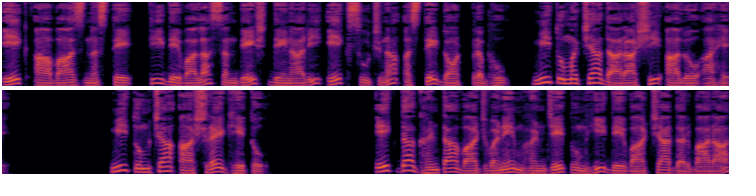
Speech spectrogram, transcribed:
एक आवाज़ नसते, ती देवाला संदेश देणारी एक सूचना असते. डॉट प्रभू, मी तुमच्या दाराशी आलो आहे. मी तुमचा आश्रय घेतो. एकदा घंटा वाजवणे म्हणजे तुम्ही देवाच्या दरबारात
